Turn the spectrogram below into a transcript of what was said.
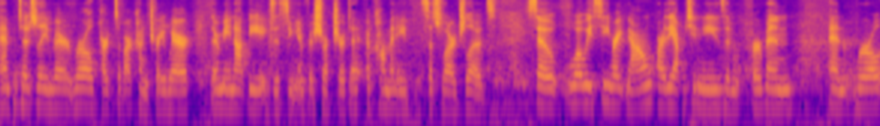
and potentially in very rural parts of our country where there may not be existing infrastructure to accommodate such large loads. So, what we see right now are the opportunities in urban and rural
